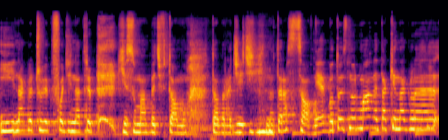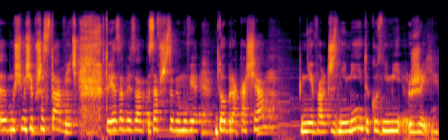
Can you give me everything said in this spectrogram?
i nagle człowiek wchodzi na tryb, Jezu, mam być w domu, dobra, dzieci, no teraz co, nie? Bo to jest normalne, takie nagle e, musimy się przestawić. To ja sobie zawsze sobie mówię, dobra Kasia, nie walcz z nimi, tylko z nimi żyj.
